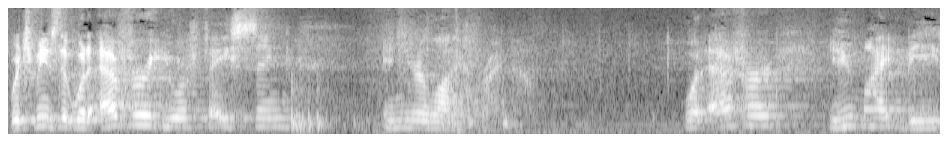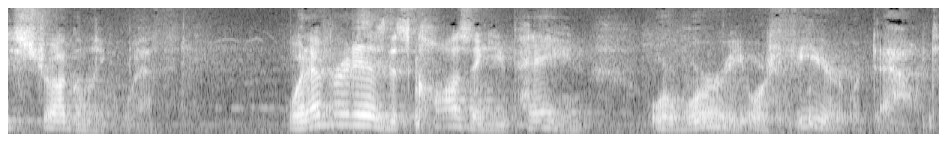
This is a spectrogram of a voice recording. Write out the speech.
Which means that whatever you're facing in your life right now, whatever you might be struggling with, whatever it is that's causing you pain or worry or fear or doubt,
